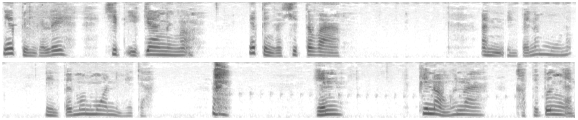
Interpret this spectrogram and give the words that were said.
เนี่ยตึงก็เลย คิดอีกอย่างหนึ่งเนาะเนี่ยตึงก็คิดแต่ว่า อันเห็นไปน้ำมูเนาะเห็นไปม่วนๆนี่แม่จ้ะเห็น พี่น้องเพิ่นว่าขับไปเบิ่งอัน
